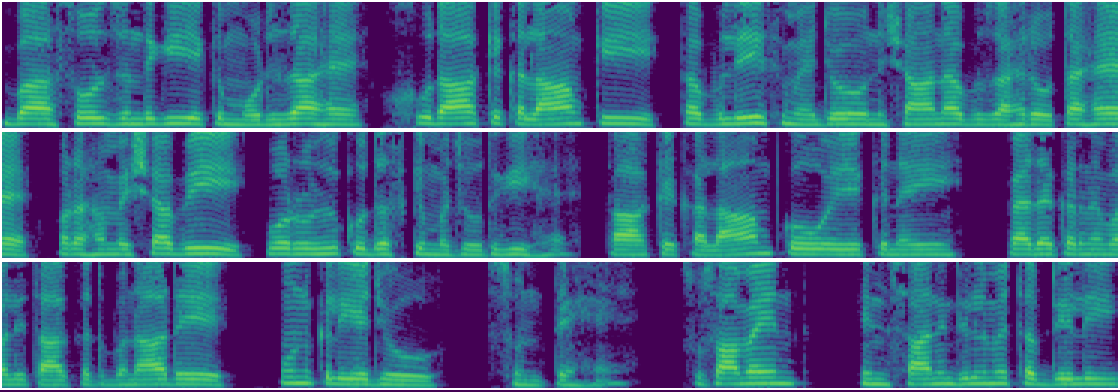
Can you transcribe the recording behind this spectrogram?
باصول زندگی ایک معجزہ ہے۔ خدا کے کلام کی تبلیغ میں جو نشان اب ظاہر ہوتا ہے اور ہمیشہ بھی وہ روح القدس کی موجودگی ہے۔ تاکہ کلام کو ایک نئی پیدا کرنے والی طاقت بنا دے ان کے لیے جو سنتے ہیں۔ سسامین، انسانی دل میں تبدیلی،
